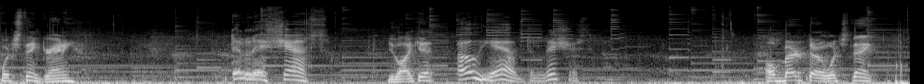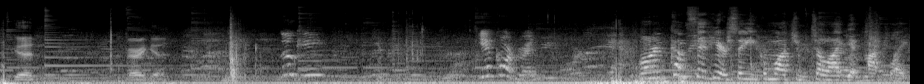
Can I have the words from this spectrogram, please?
What you think, Granny? Delicious. You like it? Oh yeah, delicious. Alberto, what you think? Good. Very good. Lukey. Yeah, cornbread. Lauren, come sit here so you can watch them till I get my plate.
